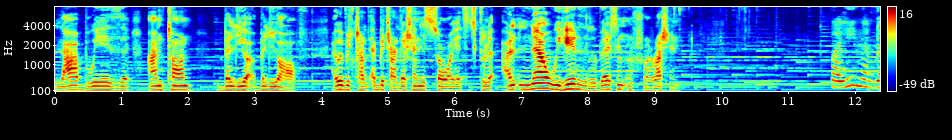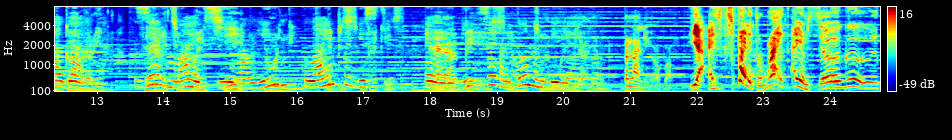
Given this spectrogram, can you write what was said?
Lab with Anton Belyaev. I will be a bit translation so it's clear. And now we hear the version of Russian. Полина Гагарина. Зер мает Лайн Побискис, Эль Антоном Беляевым. Yeah, I spelled it right. I am so good.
